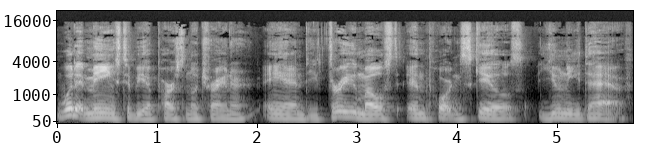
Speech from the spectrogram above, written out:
what it means to be a personal trainer and the three most important skills you need to have.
